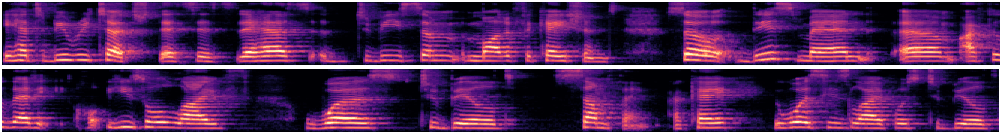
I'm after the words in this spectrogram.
It had to be retouched. That's it there has to be some modifications. So this man um, i feel that his whole life was to build something okay? It was his life was to build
